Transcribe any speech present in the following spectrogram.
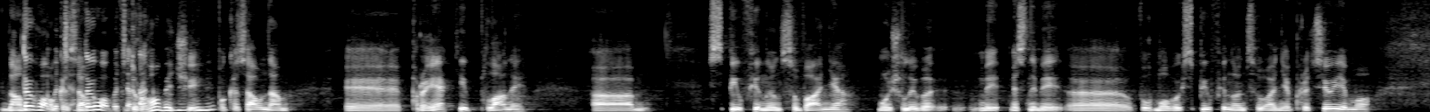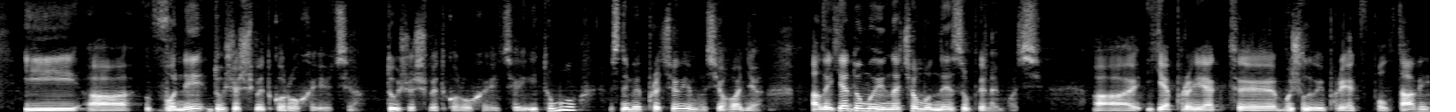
нам Дрогобича, показав Дрогобича, в так? Дрогобичі показав нам проєкти, плани співфінансування. Можливо, ми, ми з ними в умовах співфінансування працюємо. І а, вони дуже швидко рухаються, дуже швидко рухаються. І тому з ними працюємо сьогодні. Але я думаю, на цьому не зупинимось. Є проєкт, е, можливий проєкт в Полтаві,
